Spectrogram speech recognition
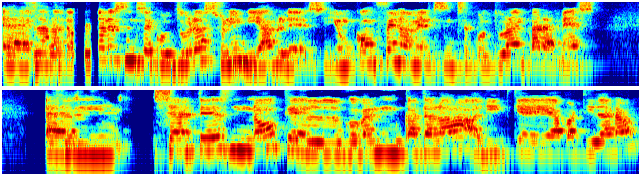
Eh, les hores sense cultura són inviables i un confinament sense cultura encara més. Eh, cert és no, que el govern català ha dit que a partir d'ara,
